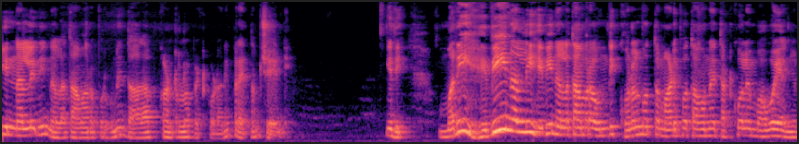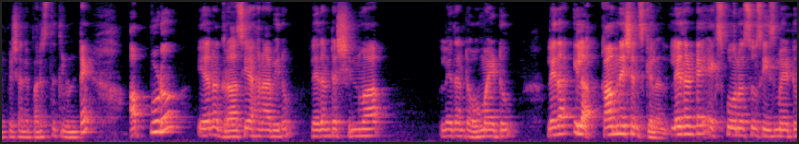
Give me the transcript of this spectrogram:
ఈ నల్లిని నల్ల తామర పురుగుని దాదాపు కంట్రోల్లో పెట్టుకోవడానికి ప్రయత్నం చేయండి. ఇది. మరీ హెవీ నల్లి హెవీ నల్ల తామర ఉంది కొనలు మొత్తం ఆడిపోతా ఉన్నాయి తట్టుకోలేం బాబోయ్ అని చెప్పేసి అనే పరిస్థితులు ఉంటే అప్పుడు ఏదైనా గ్రాసియా హనాబీను లేదంటే షిన్వా లేదంటే ఓమైటు లేదా ఇలా కాంబినేషన్స్కి వెళ్ళండి. లేదంటే ఎక్స్పోనస్ సీజ్మేటు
